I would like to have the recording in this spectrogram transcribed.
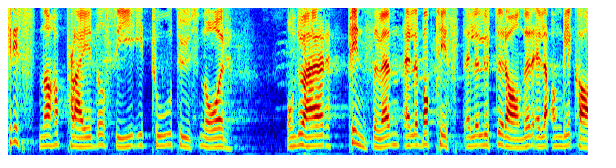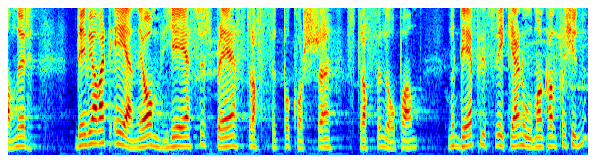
kristne har pleid å si i 2000 år, om du er pinsevenn eller baptist eller lutheraner eller anglikaner Det vi har vært enige om Jesus ble straffet på korset, straffen lå på han. Når det plutselig ikke er noe man kan forkynne,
